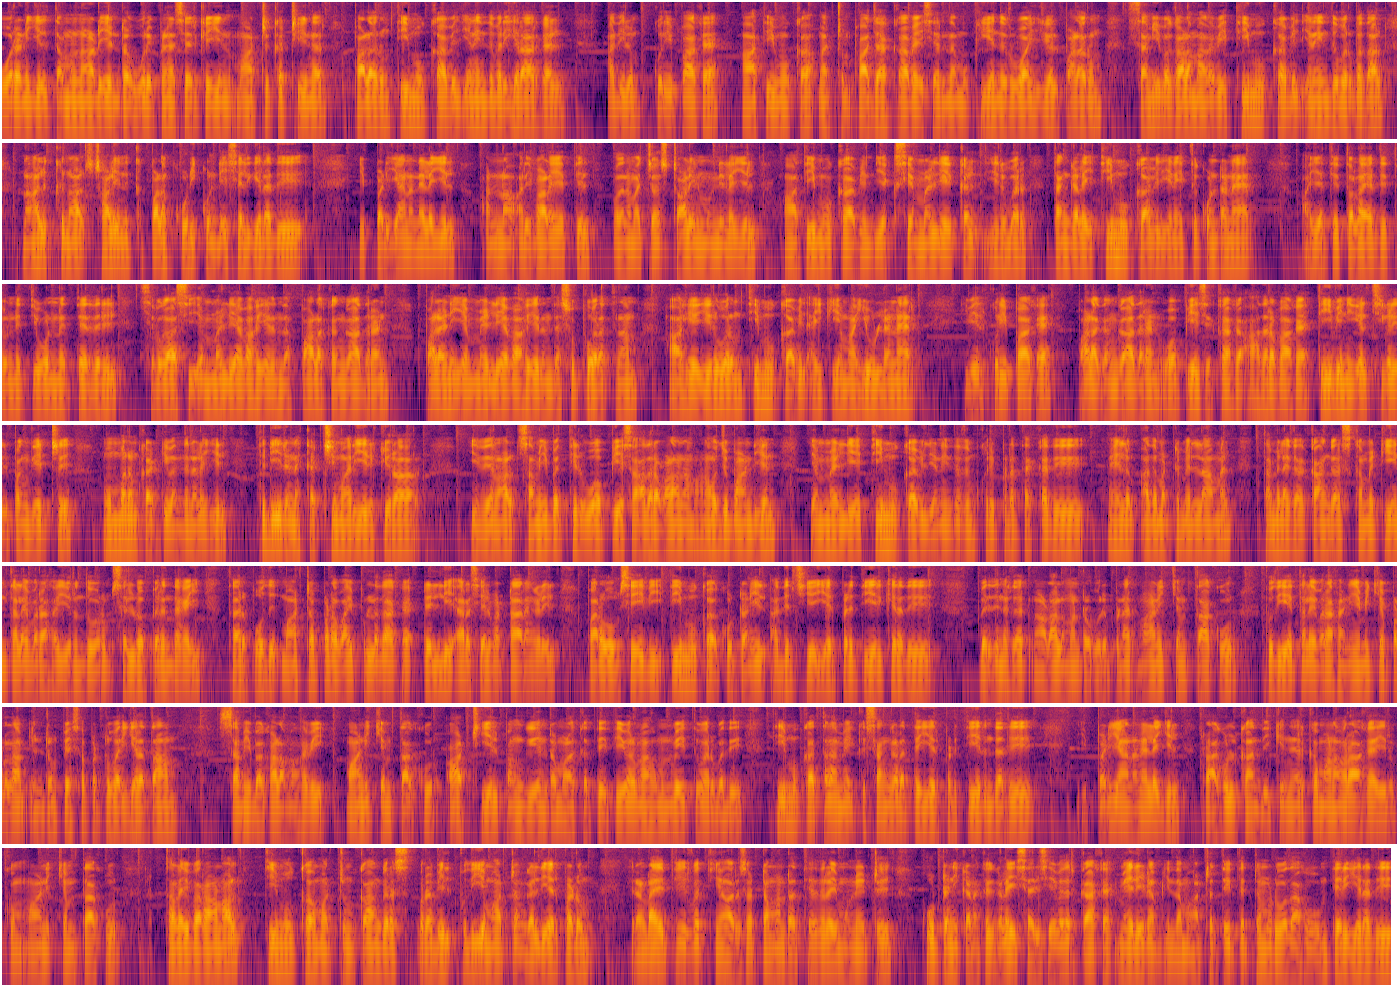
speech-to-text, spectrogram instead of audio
ஓரணியில் தமிழ்நாடு என்ற உறுப்பினர் சேர்க்கையின் மாற்றுக் கட்சியினர் பலரும் திமுகவில் இணைந்து வருகிறார்கள். அதிலும் குறிப்பாக அதிமுக மற்றும் பாஜகவை சேர்ந்த முக்கிய நிர்வாகிகள் பலரும் சமீப காலமாகவே திமுகவில் இணைந்து வருவதால் நாளுக்கு நாள் ஸ்டாலினுக்கு பலம் கூடிக்கொண்டே செல்கிறது. இப்படியான நிலையில் அண்ணா அறிவாலயத்தில் முதலமைச்சர் ஸ்டாலின் முன்னிலையில் அதிமுகவின் எக்ஸ் எம்எல்ஏக்கள் இருவர் தங்களை திமுகவில் இணைத்து கொண்டனர். ஆயிரத்தி தொள்ளாயிரத்தி தொண்ணூற்றி ஒன்று தேர்தலில் சிவகாசி எம்எல்ஏவாக இருந்த பாலகங்காதரன் பழனி எம்எல்ஏவாக இருந்த சுப்புரத்னம் ஆகிய இருவரும் திமுகவில் ஐக்கியமாகியுள்ளனர். இதில் குறிப்பாக பாலகங்காதரன் ஓபிஎஸ்ஸுக்காக ஆதரவாக டிவி நிகழ்ச்சிகளில் பங்கேற்று மும்மரம் காட்டி வந்த நிலையில் திடீரென கட்சி மாறியிருக்கிறார். இதனால் சமீபத்தில் ஓபிஎஸ் ஆதரவாளரான மனோஜ் பாண்டியன் எம்எல்ஏ திமுகவில் இணைந்ததும் குறிப்பிடத்தக்கது. மேலும் அது மட்டுமில்லாமல் தமிழக காங்கிரஸ் கமிட்டியின் தலைவராக இருந்து வரும் செல்வ பெருந்தகை தற்போது மாற்றப்பட வாய்ப்புள்ளதாக டெல்லி அரசியல் வட்டாரங்களில் பரவும் செய்தி திமுக கூட்டணியில் அதிர்ச்சியை ஏற்படுத்தியிருக்கிறது. விருதுநகர் நாடாளுமன்ற உறுப்பினர் மாணிக்கம் தாக்கூர் புதிய தலைவராக நியமிக்கப்படலாம் என்றும் பேசப்பட்டு வருகிறதாம். சமீப காலமாகவே மாணிக்கம் தாக்கூர் ஆட்சியில் பங்கு என்ற முழக்கத்தை தீவிரமாக முன்வைத்து வருவது திமுக தலைமைக்கு சங்கடத்தை ஏற்படுத்தியிருந்தது. இப்படியான நிலையில் ராகுல் காந்திக்கு நெருக்கமானவராக இருக்கும் மாணிக்கம் தாக்கூர் தலைவரானால் திமுக மற்றும் காங்கிரஸ் உறவில் புதிய மாற்றங்கள் ஏற்படும். இரண்டாயிரத்தி இருபத்தி ஆறு சட்டமன்ற தேர்தலை முன்னிட்டு கூட்டணி கணக்குகளை சரி செய்வதற்காக மேலிடம் இந்த மாற்றத்தை திட்டமிடுவதாகவும் தெரிகிறது.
